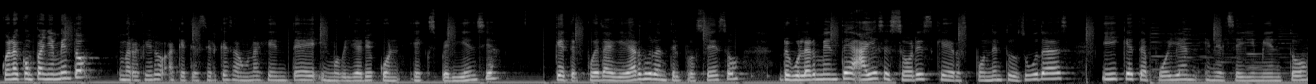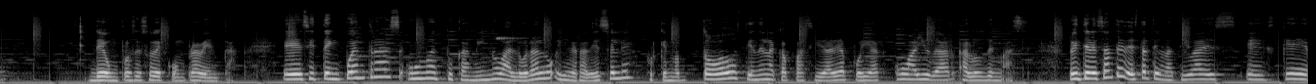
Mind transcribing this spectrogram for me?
Con acompañamiento me refiero a que te acerques a un agente inmobiliario con experiencia que te pueda guiar durante el proceso. Regularmente hay asesores que responden tus dudas y que te apoyan en el seguimiento de un proceso de compra-venta. Eh, si te encuentras uno en tu camino, valóralo y agradecele porque no todos tienen la capacidad de apoyar o ayudar a los demás. Lo interesante de esta alternativa es, es que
